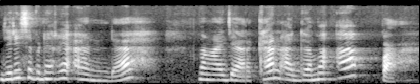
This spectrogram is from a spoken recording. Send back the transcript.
Jadi sebenarnya Anda mengajarkan agama apa?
